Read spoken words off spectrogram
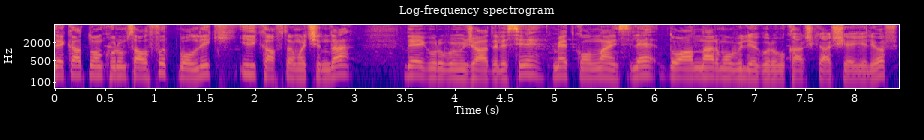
Decathlon Kurumsal Futbol Lig ilk hafta maçında D grubu mücadelesi Metcon Lines ile Doğanlar Mobilya grubu karşı karşıya geliyor.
